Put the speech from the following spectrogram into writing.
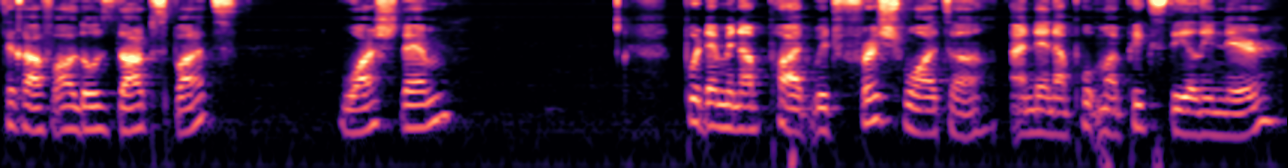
take off all those dark spots, wash them, put them in a pot with fresh water, and then I put my pig's tail in there.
